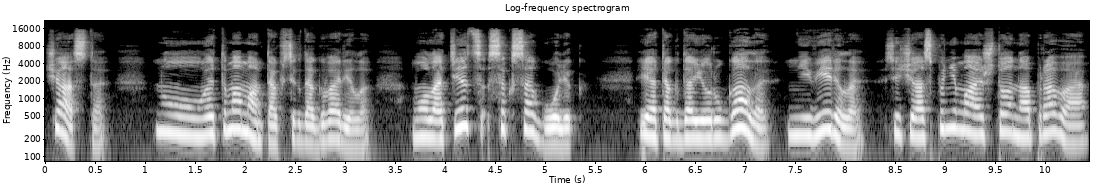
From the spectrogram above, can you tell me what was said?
Часто. Ну, это маман так всегда говорила. Мол, отец сексоголик. Я тогда ее ругала, не верила. Сейчас понимаю, что она права.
